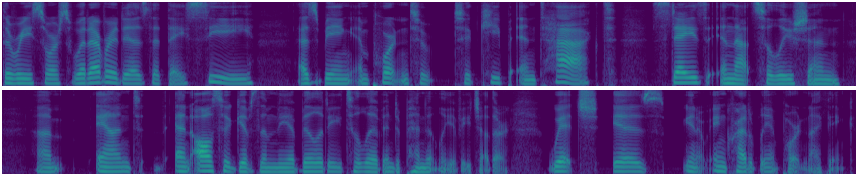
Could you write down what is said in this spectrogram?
the resource, whatever it is that they see as being important to, to keep intact, stays in that solution um, and and also gives them the ability to live independently of each other, which is you know incredibly important, I think.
